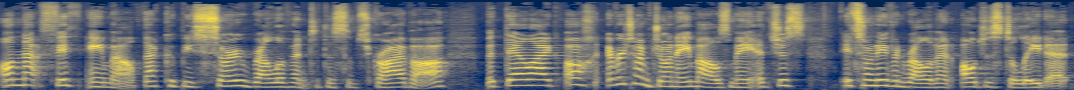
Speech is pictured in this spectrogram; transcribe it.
on that fifth email, that could be so relevant to the subscriber, but they're like, oh, every time John emails me, it's just, it's not even relevant. I'll just delete it.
